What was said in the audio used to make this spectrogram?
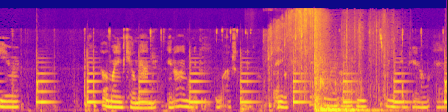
here. Hello, my name's Kaleman, and I'm gonna be, well, actually, anyway, today I'll be streaming channel, and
